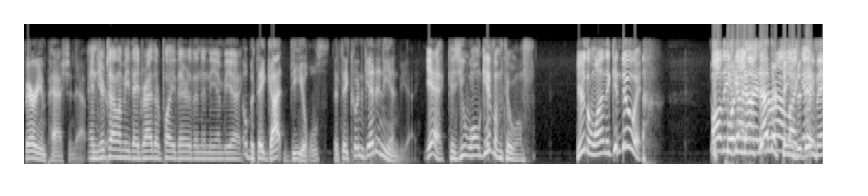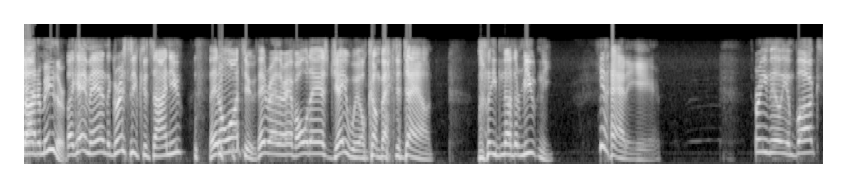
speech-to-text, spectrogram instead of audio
very impassioned atmosphere. And you're telling me they'd rather play there than in the NBA? No, but they got deals that they couldn't get in the NBA. Yeah, because you won't give them to them. You're the one that can do it. All these There's guys 29 are sitting other around teams like, that hey, didn't man, sign them either. Like, hey, man, the Grizzlies could sign you. They don't want to. They'd rather have old-ass J. Will come back to town. Lead another mutiny. Get out of here. Three million bucks.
